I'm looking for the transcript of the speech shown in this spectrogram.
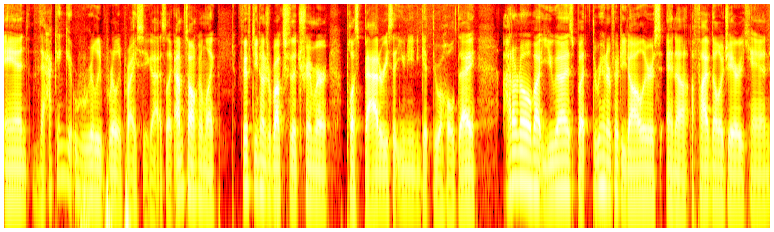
and that can get really, really pricey, guys. Like I'm talking like 1500 bucks for the trimmer plus batteries that you need to get through a whole day. I don't know about you guys, but $350 and a, a $5 jerry can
